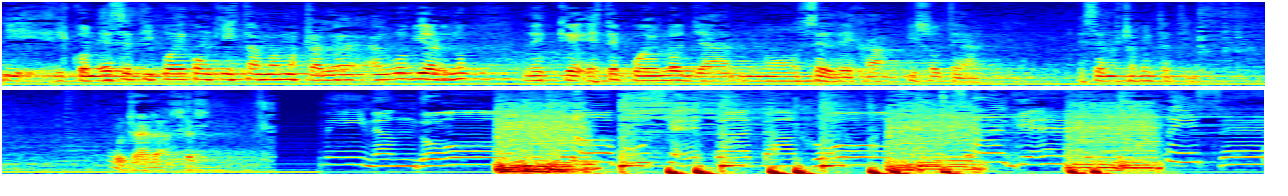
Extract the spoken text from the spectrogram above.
Y, y con ese tipo de conquista vamos a mostrarle al gobierno de que este pueblo ya no se deja pisotear. Esa es nuestra expectativa. Muchas gracias. Caminando, no busques atajos. Si alguien dice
